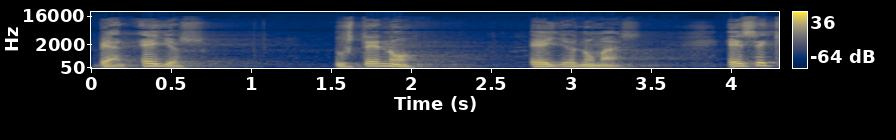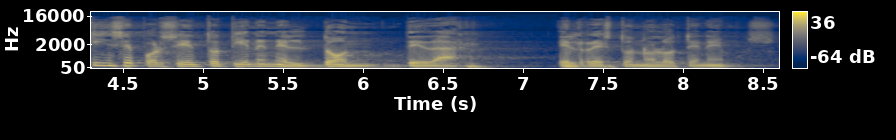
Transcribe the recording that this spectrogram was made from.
Vean, ellos, usted no, ellos nomás. Ese 15% tienen el don de dar, el resto no lo tenemos.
